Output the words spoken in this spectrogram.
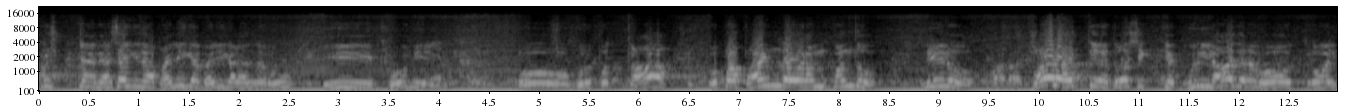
ಕೃಷ್ಣನೆಸಗಿದ ಬಲಿಗೆ ಬಲಿಗಳೆಲ್ಲರೂ ಈ ಭೂಮಿಯಲ್ಲಿ, ಓ ಗುರುಪುತ್ರ, ಉಪ ಪಾಂಡವರಂ ಕೊಂದು, ನೀನು ಬಾಲ ಹತ್ಯೆಯ ದೋಷಕ್ಕೆ ಗುರಿಯಾದನವೋ ದ್ರೋಹಿ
